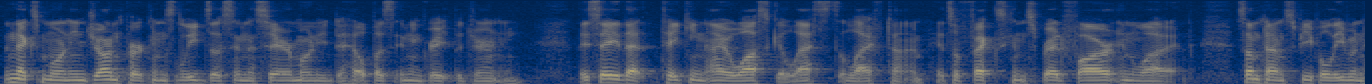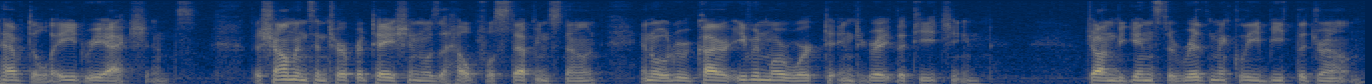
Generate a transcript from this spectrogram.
The next morning, John Perkins leads us in a ceremony to help us integrate the journey. They say that taking ayahuasca lasts a lifetime. Its effects can spread far and wide. Sometimes people even have delayed reactions. The shaman's interpretation was a helpful stepping stone and it would require even more work to integrate the teaching. John begins to rhythmically beat the drum.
